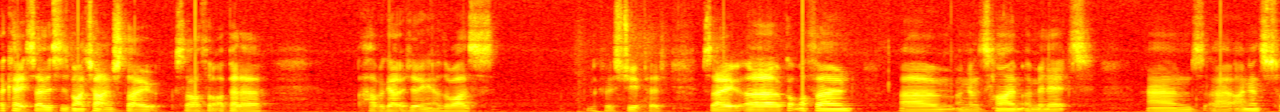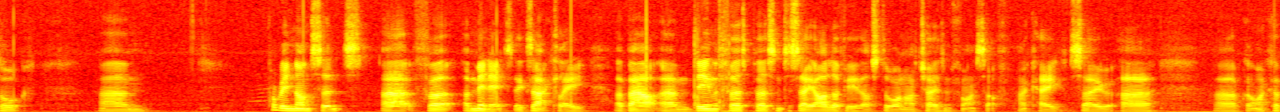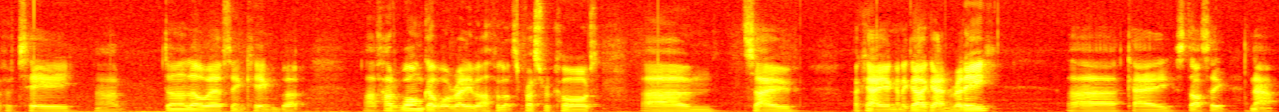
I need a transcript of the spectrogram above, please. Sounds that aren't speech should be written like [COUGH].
okay, so this is my challenge, so so I thought I'd better have a go at doing it, otherwise look a bit stupid. So uh, I've got my phone. Um, I'm going to time a minute, and uh, I'm going to talk um, probably nonsense uh, for a minute exactly about um, being the first person to say I love you. That's the one I've chosen for myself. Okay, so uh, I've got my cup of tea. I've done a little bit of thinking, but I've had one go already, but I forgot to press record. Um, so, okay, I'm going to go again. Ready? Uh, okay, starting now.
